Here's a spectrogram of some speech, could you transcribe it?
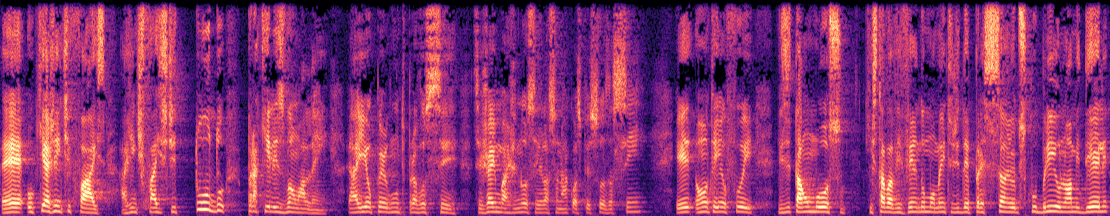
é, o que a gente faz? A gente faz de tudo para que eles vão além. Aí eu pergunto para você: você já imaginou se relacionar com as pessoas assim? E, ontem eu fui visitar um moço que estava vivendo um momento de depressão. Eu descobri o nome dele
